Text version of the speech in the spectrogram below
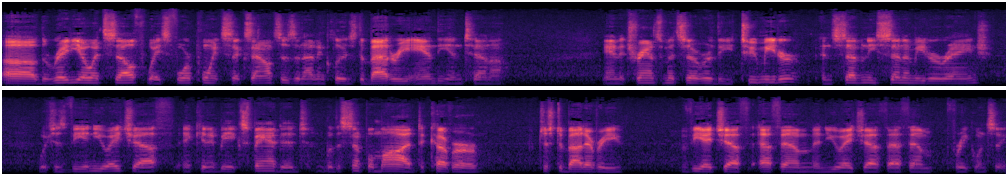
Uh, the radio itself weighs 4.6 ounces and that includes the battery and the antenna. And it transmits over the 2 meter and 70 centimeter range which is VNUHF, and UHF, and can be expanded with a simple mod to cover just about every VHF FM and UHF FM frequency.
